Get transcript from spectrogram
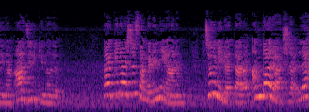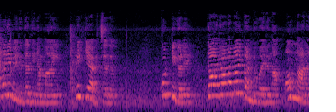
ദിനം ആചരിക്കുന്നത്. ഐക്യരാഷ്ട്ര സംഘടനയാണ് ജൂൺ ഇരുപത്തി ആറ് അന്താരാഷ്ട്ര ലഹരി വിരുദ്ധ ദിനമായി പ്രഖ്യാപിച്ചത്. കുട്ടികളിൽ ധാരാളമായി കണ്ടുവരുന്ന ഒന്നാണ്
